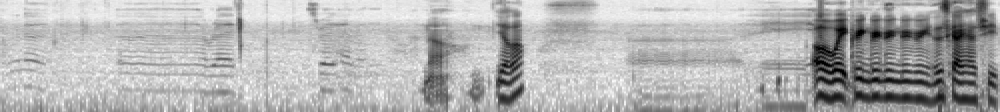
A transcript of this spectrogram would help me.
I'm gonna, uh, red. Does red have any? No. Yellow? Oh, wait. Green, green, green, green, green. This guy has sheep.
